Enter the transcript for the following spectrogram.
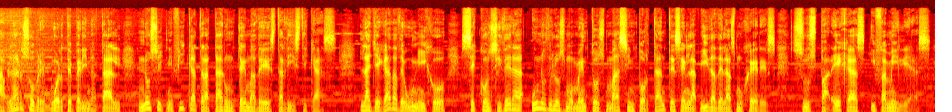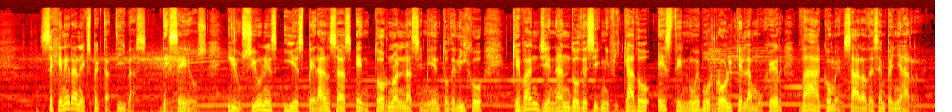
Hablar sobre muerte perinatal no significa tratar un tema de estadísticas. La llegada de un hijo se considera uno de los momentos más importantes en la vida de las mujeres, sus parejas y familias. Se generan expectativas, deseos, ilusiones y esperanzas en torno al nacimiento del hijo que van llenando de significado este nuevo rol que la mujer va a comenzar a desempeñar.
